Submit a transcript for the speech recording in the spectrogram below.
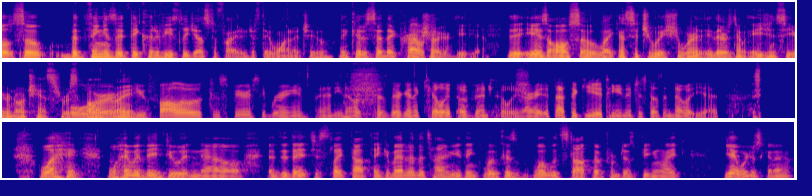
Well, so but the thing is that they could have easily justified it if they wanted to. They could have said that Oh, Crackshot sure, yeah. is also like a situation where there's no agency or no chance to respond, or right? you follow conspiracy brain, and you know it's because they're gonna kill it eventually. All right, it's at the guillotine. It just doesn't know it yet. Why why would they do it now? Uh, Did they just like not think about it at the time? You think well because what would stop them from just being like, yeah, we're just gonna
